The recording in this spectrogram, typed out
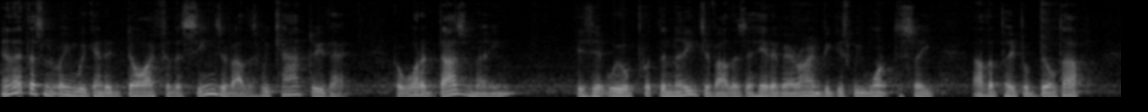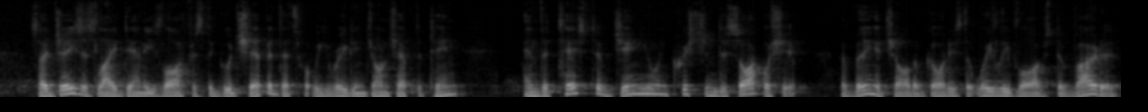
Now that doesn't mean we're going to die for the sins of others. We can't do that. But what it does mean is that we will put the needs of others ahead of our own because we want to see other people built up. So Jesus laid down his life as the good shepherd. That's what we read in John chapter 10. And the test of genuine Christian discipleship, of being a child of God, is that we live lives devoted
